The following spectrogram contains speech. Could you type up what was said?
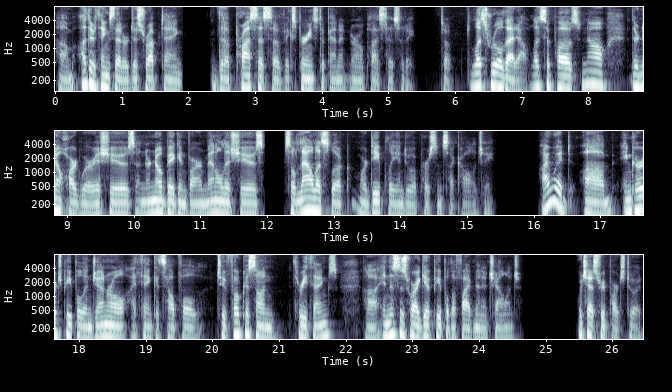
Um, other things that are disrupting the process of experience dependent neuroplasticity. So let's rule that out. Let's suppose no, there are no hardware issues and there are no big environmental issues. So now let's look more deeply into a person's psychology. I would um, encourage people in general, I think it's helpful to focus on three things. Uh, and this is where I give people the five minute challenge, which has three parts to it.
